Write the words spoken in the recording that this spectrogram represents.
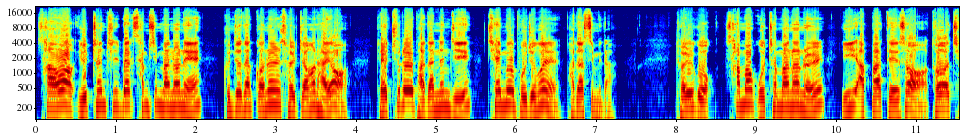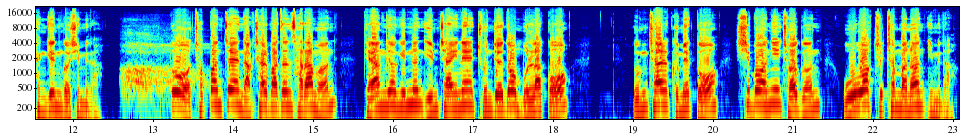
4억 1,730만 원의 근저당권을 설정을 하여 대출을 받았는지 채무 보증을 받았습니다. 결국 3억 5천만 원을 이 아파트에서 더 챙긴 것입니다. 또 첫 번째 낙찰받은 사람은 대항력 있는 임차인의 존재도 몰랐고 응찰 금액도 10원이 적은 5억 7천만 원입니다.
